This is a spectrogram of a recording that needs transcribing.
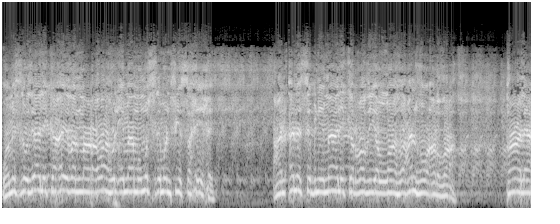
ومثل ذلك أيضا ما رواه الإمام مسلم في صحيحه. عن أنس بن مالك رضي الله عنه وأرضاه. قال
